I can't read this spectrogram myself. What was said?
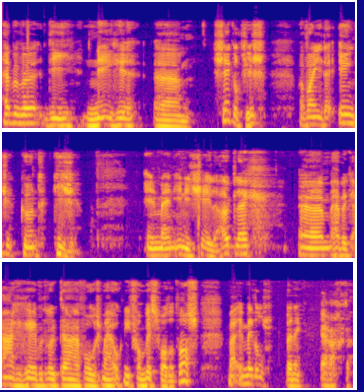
hebben we die negen um, cirkeltjes waarvan je er eentje kunt kiezen. In mijn initiële uitleg um, heb ik aangegeven dat ik daar volgens mij ook niet van wist wat het was, maar inmiddels ben ik erachter.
